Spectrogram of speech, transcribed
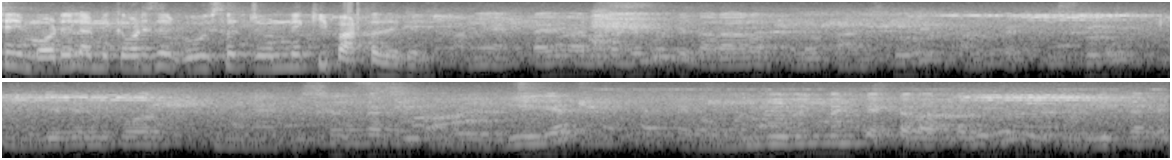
সেই মডেল আর মেকআপ আর্টিস্টের ভবিষ্যতের জন্য কি বার্তা দেবেন? আমি একটাই বার্তা দেবো যে তারা আরও ভালো কাজ করুক ভালো প্র্যাকটিস করুক নিজেদের উপর মানে বিশ্বাস রাখুক আরও এগিয়ে যাক এবং মঞ্জু ইভেন্টমেন্টকে একটা বার্তা দেবো যে সুজিতদাকে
